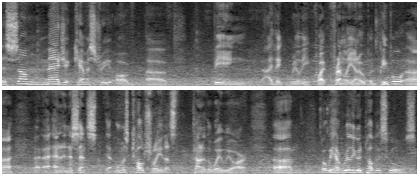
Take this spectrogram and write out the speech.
There's some magic chemistry of uh, being, I think, really quite friendly and open people. Uh, and in a sense, almost culturally, that's kind of the way we are. Um, but we have really good public schools.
